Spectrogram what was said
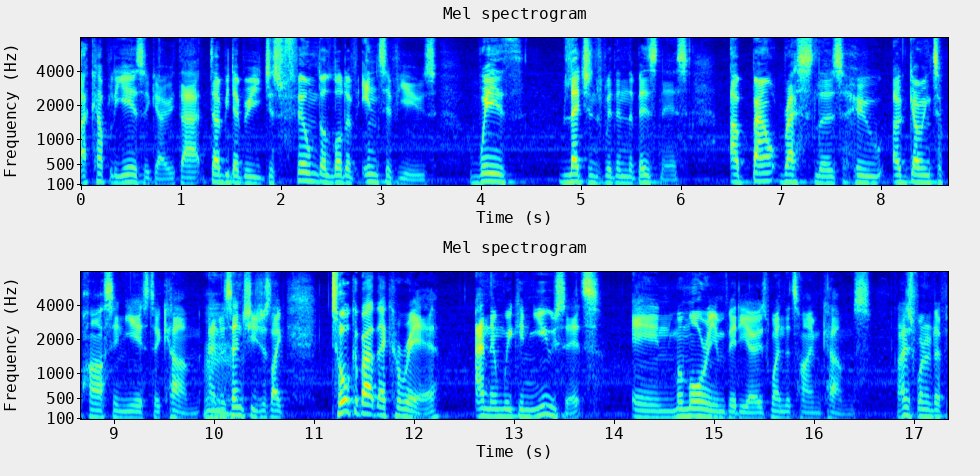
a couple of years ago that WWE just filmed a lot of interviews with legends within the business about wrestlers who are going to pass in years to come and Mm. essentially just like talk about their career and then we can use it in memoriam videos when the time comes. I just wondered if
